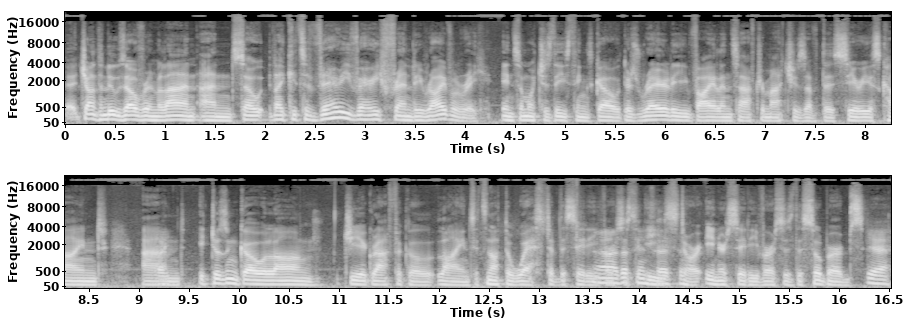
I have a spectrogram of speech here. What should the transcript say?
uh, Jonathan Liew was over in Milan, and so like it's a very very friendly rivalry in so much as these things go. There's rarely violence after matches of the serious kind, and Right. it doesn't go along geographical lines. It's not the west of the city Ah, versus the east or inner city versus the suburbs. Yeah.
